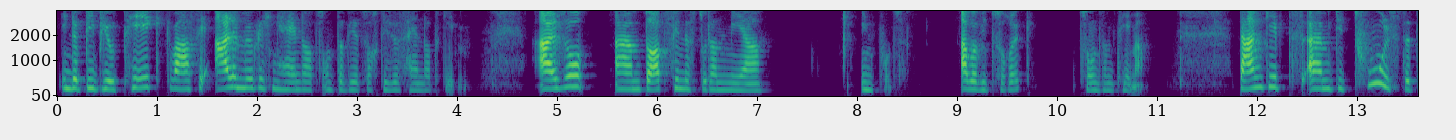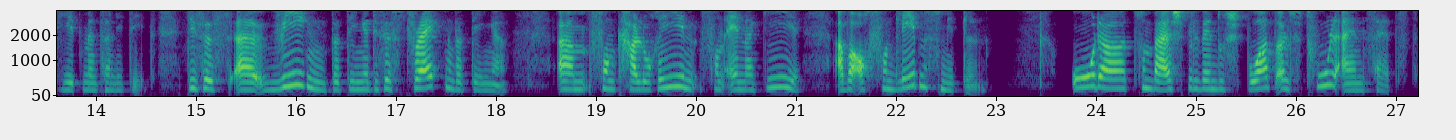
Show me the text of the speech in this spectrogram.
in der Bibliothek quasi alle möglichen Handouts und da wird es auch dieses Handout geben. Also ähm, dort findest du dann mehr Inputs. Aber wie zurück zu unserem Thema. Dann gibt's ähm, die Tools der Diätmentalität, dieses äh, Wiegen der Dinge, dieses Tracken der Dinge, ähm, von Kalorien, von Energie, aber auch von Lebensmitteln. Oder zum Beispiel, wenn du Sport als Tool einsetzt,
